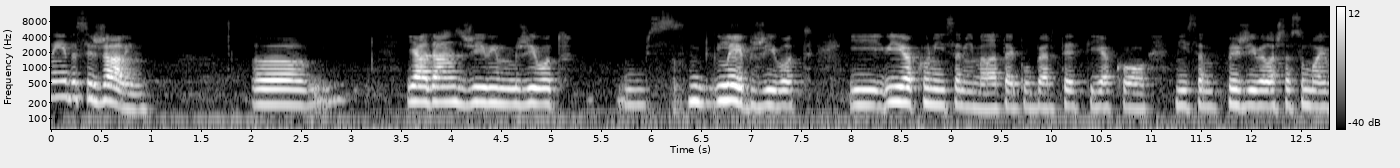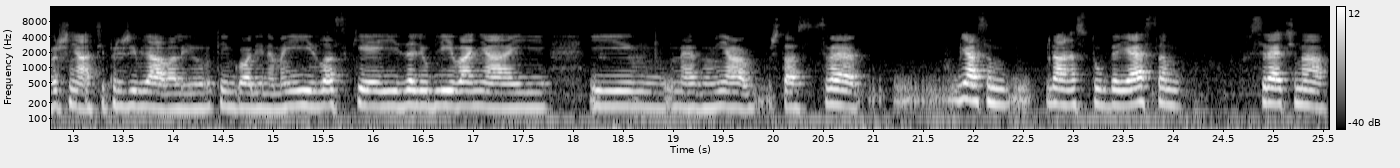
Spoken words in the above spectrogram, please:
ne da se žalim. E, ja danas živim život, lep život i iako nisam imala taj pubertet, iako nisam preživjela što su moji vršnjaci preživljavali u tim godinama i izlaske i zaljubljivanja i i ne znam ja šta sve ja sam danas tu gde jesam srećna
